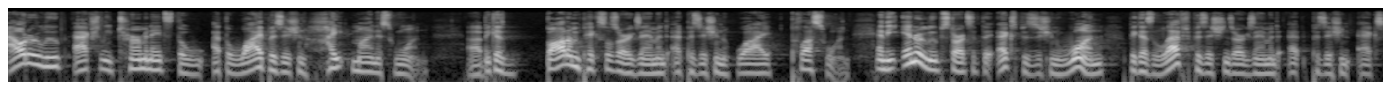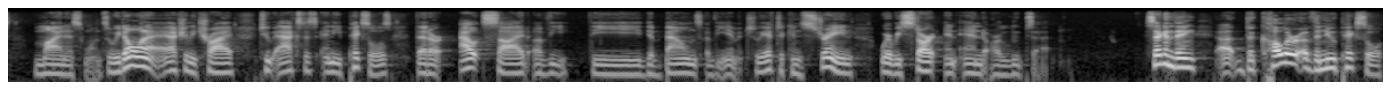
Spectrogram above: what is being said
outer loop actually terminates the at the y position height minus 1 uh, because bottom pixels are examined at position y plus 1. And the inner loop starts at the x position 1 because left positions are examined at position x minus 1. So we don't want to actually try to access any pixels that are outside of the the, the bounds of the image. So we have to constrain where we start and end our loops at. Second thing, uh, the color of the new pixel,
